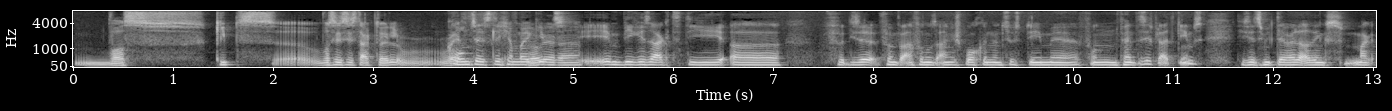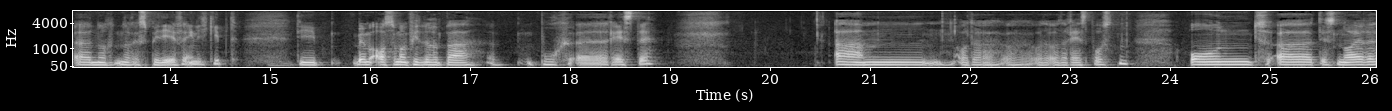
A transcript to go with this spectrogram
was gibt's, äh, was ist es aktuell? Grundsätzlich einmal gibt es eben, wie gesagt, die äh, für diese fünf von uns angesprochenen Systeme von Fantasy Flight Games, die es jetzt mittlerweile allerdings äh, noch, noch als PDF eigentlich gibt. Die, außer man findet noch ein paar Buchreste ähm, oder, oder, oder Restposten. Und äh, das Neuere,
